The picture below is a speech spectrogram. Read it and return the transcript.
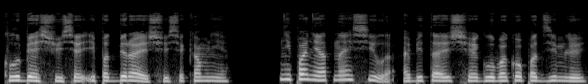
клубящуюся и подбирающуюся ко мне. Непонятная сила, обитающая глубоко под землей.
